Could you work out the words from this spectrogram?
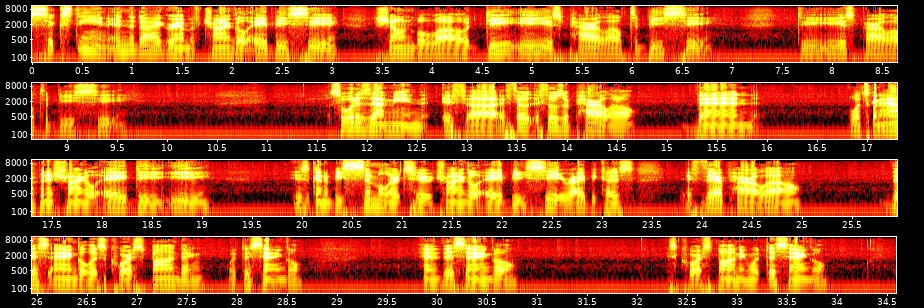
16. In the diagram of triangle ABC shown below, DE is parallel to BC. DE is parallel to BC. So what does that mean? If uh, if those if those are parallel, then what's going to happen is triangle ADE is going to be similar to triangle ABC, right? Because if they're parallel, this angle is corresponding with this angle and this angle is corresponding with this angle.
